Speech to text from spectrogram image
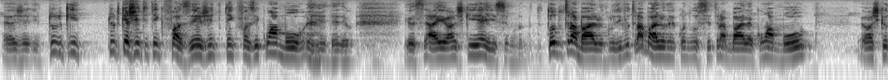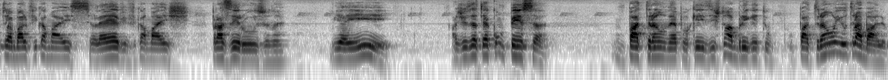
É, gente, tudo, que, tudo que a gente tem que fazer, a gente tem que fazer com amor, entendeu? Eu, aí eu acho que é isso. Todo trabalho, inclusive o trabalho, né? Quando você trabalha com amor, eu acho que o trabalho fica mais leve, fica mais prazeroso, né? E aí, às vezes até compensa um patrão, né? Porque existe uma briga entre o patrão e o trabalho.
